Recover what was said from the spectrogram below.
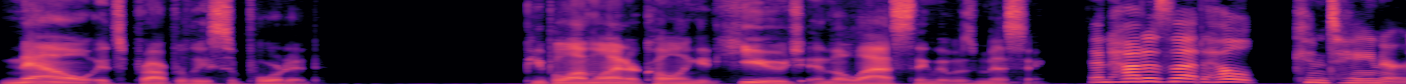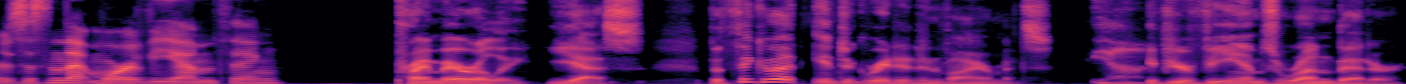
Now it's properly supported. People online are calling it huge and the last thing that was missing. And how does that help containers? Isn't that more a VM thing? Primarily, yes. But think about integrated environments. Yeah. If your VMs run better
